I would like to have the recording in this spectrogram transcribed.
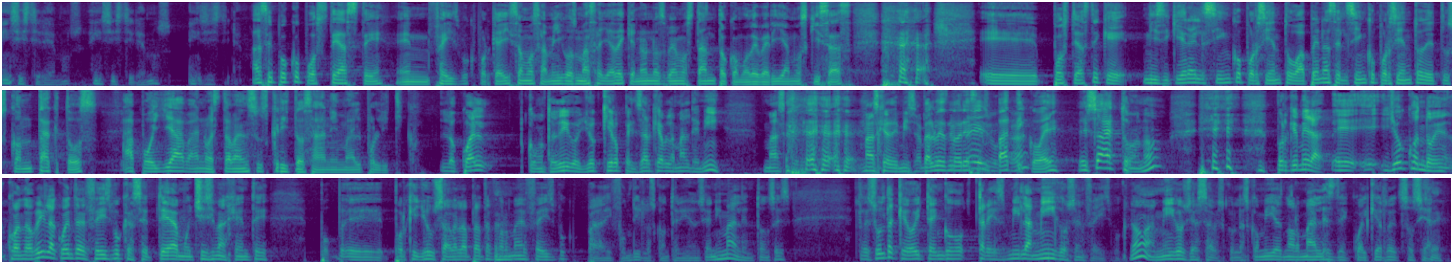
Insistiremos, e insistiremos, e insistiremos. Hace poco posteaste en Facebook, porque ahí somos amigos, más allá de que no nos vemos tanto como deberíamos quizás, eh, posteaste que ni siquiera el 5% o apenas el 5% de tus contactos apoyaban o estaban suscritos a Animal Político. Lo cual, como te digo, yo quiero pensar que habla mal de mí más que de, más que de mis amigos. Tal vez no eres empático, ¿eh? Exacto, ¿no? Porque mira, eh, eh, yo cuando, cuando abrí la cuenta de Facebook acepté a muchísima gente eh, porque yo usaba la plataforma de Facebook para difundir los contenidos de animal. Entonces, resulta que hoy tengo 3.000 amigos en Facebook, ¿no? Amigos, ya sabes, con las comillas normales de cualquier red social.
